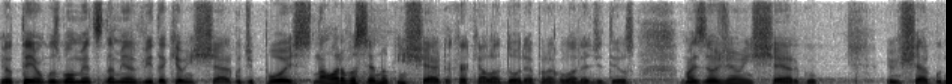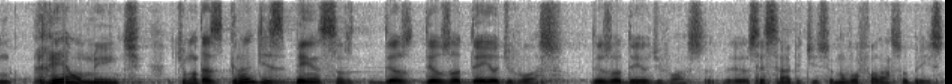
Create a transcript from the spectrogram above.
Eu tenho alguns momentos da minha vida que eu enxergo depois. Na hora você nunca enxerga que aquela dor é para a glória de Deus, mas hoje eu enxergo. Eu enxergo realmente que uma das grandes bênçãos, Deus, Deus odeia o divórcio. Deus odeia o divórcio. Você sabe disso, eu não vou falar sobre isso.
